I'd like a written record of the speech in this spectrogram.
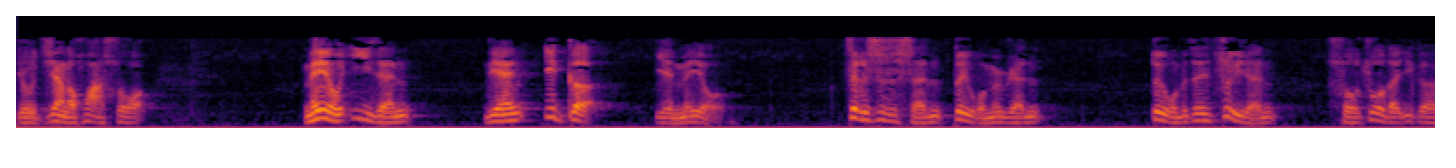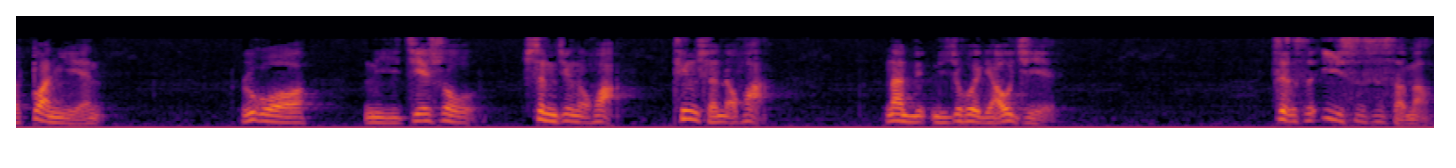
有这样的话说：“没有一人，连一个也没有。”这个是神对我们人。对我们这些罪人所做的一个断言。如果你接受圣经的话，听神的话，那你你就会了解这个是意思是什么，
